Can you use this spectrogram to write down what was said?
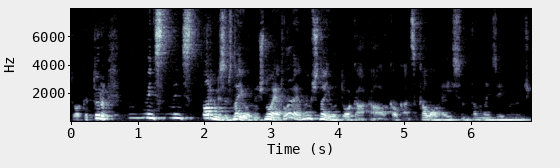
To, tur viņas, viņas organisms nejūt, viņš noiet lejā, nu, viņš nejūt to kā, kā kaut kādas kalorijas un tam līdzīgi. Viņš,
